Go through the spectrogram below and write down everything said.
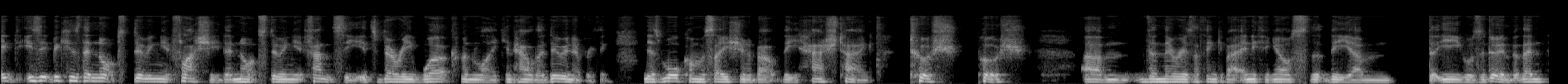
It, is it because they're not doing it flashy? They're not doing it fancy. It's very workmanlike in how they're doing everything. There's more conversation about the hashtag tush push um, than there is, I think, about anything else that the um, that the Eagles are doing. But then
